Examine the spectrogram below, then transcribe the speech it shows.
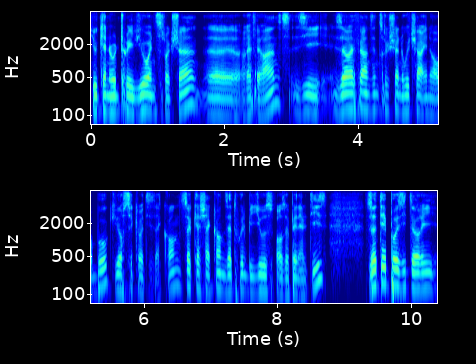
You can retrieve your instruction uh, reference, the, the reference instruction which are in our book, your securities account, the cash account that will be used for the penalties, the depository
